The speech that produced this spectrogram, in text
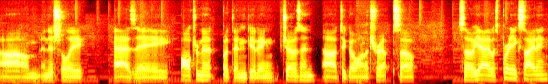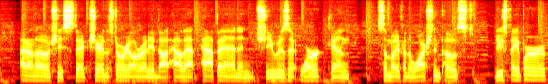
um, initially as a alternate, but then getting chosen uh, to go on the trip. So, so yeah, it was pretty exciting. I don't know if she shared the story already about how that happened, and she was at work, and somebody from the Washington Post newspaper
